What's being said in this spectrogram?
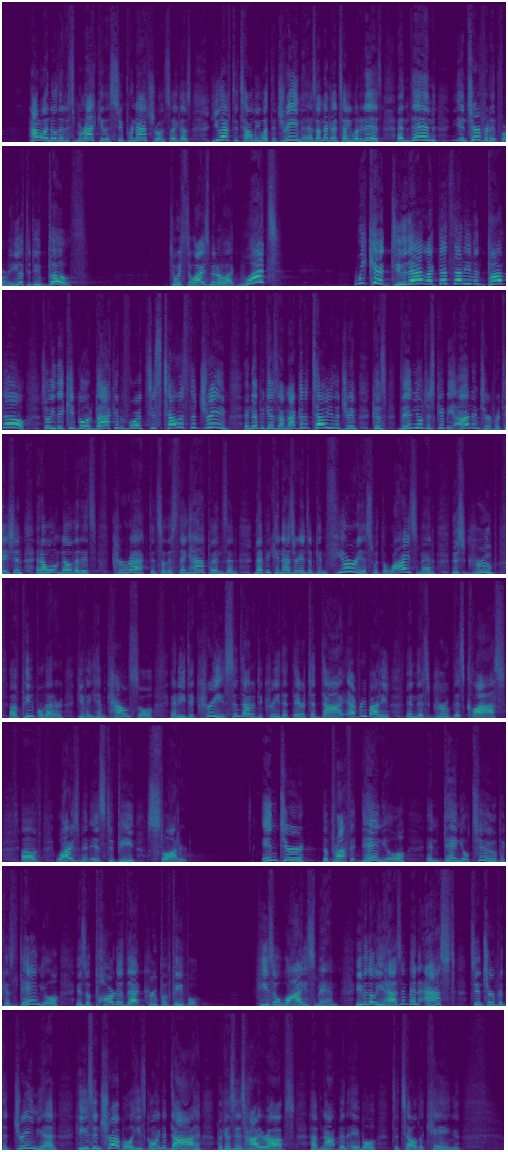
How do I know that it's miraculous, supernatural? And so he goes, You have to tell me what the dream is. I'm not going to tell you what it is, and then interpret it for me. You have to do both. To which the wise men are like, What? We can't do that. Like, that's not even, no. So they keep going back and forth. Just tell us the dream. And then because I'm not going to tell you the dream, because then you'll just give me an interpretation and I won't know that it's correct. And so this thing happens, and Nebuchadnezzar ends up getting furious with the wise men, this group of people that are giving him counsel. And he decrees, sends out a decree that they're to die. Everybody in this group, this class of wise men, is to be slaughtered. Enter the prophet Daniel in Daniel 2 because Daniel is a part of that group of people. He's a wise man. Even though he hasn't been asked to interpret the dream yet, he's in trouble. He's going to die because his higher ups have not been able to tell the king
